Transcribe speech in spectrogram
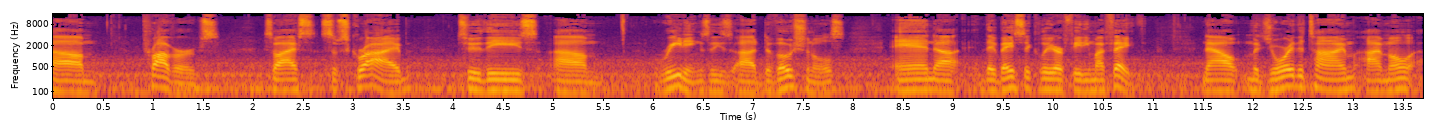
um, Proverbs. So I subscribe to these um, readings, these uh, devotionals, and uh, they basically are feeding my faith. Now, majority of the time, I'm only,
